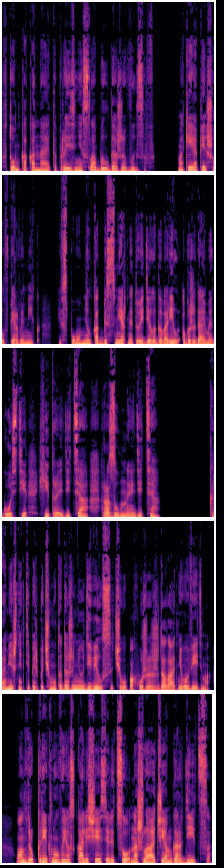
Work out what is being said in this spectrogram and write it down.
В том, как она это произнесла, был даже вызов. Макей опешил в первый миг и вспомнил, как бессмертный то и дело говорил об ожидаемой гостье «хитрое дитя», «разумное дитя». Кромешник теперь почему-то даже не удивился, чего, похоже, ждала от него ведьма — он вдруг крикнул в ее скалящееся лицо, нашла чем гордиться.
